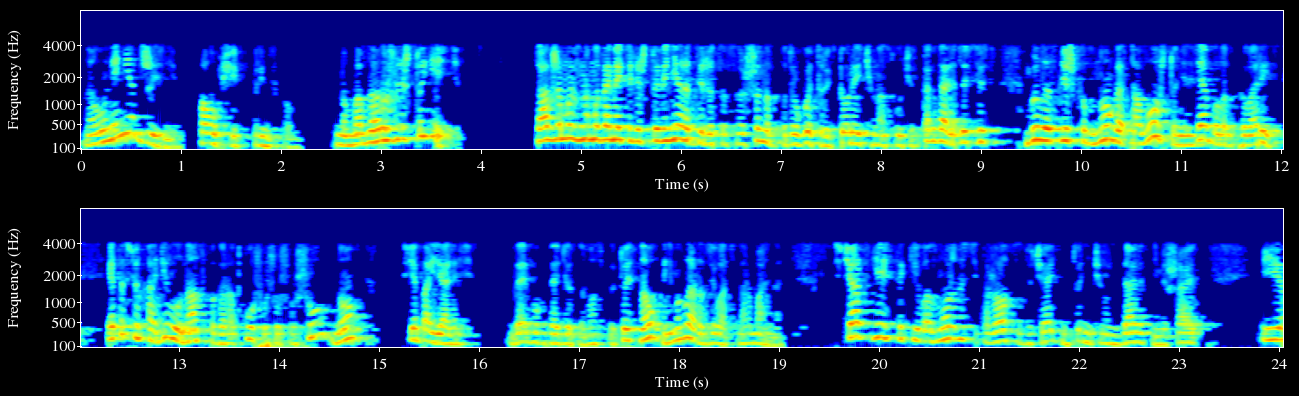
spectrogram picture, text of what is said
На Луне нет жизни, по общим принципам. Но мы обнаружили, что есть. Также мы, мы заметили, что Венера движется совершенно по другой траектории, чем нас учат и так далее. То есть, то есть было слишком много того, что нельзя было говорить. Это все ходило у нас по городку шу-шу-шу-шу, но все боялись. Дай Бог дойдет до Москвы. То есть наука не могла развиваться нормально. Сейчас есть такие возможности, пожалуйста, изучайте, никто ничего не давит, не мешает. И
